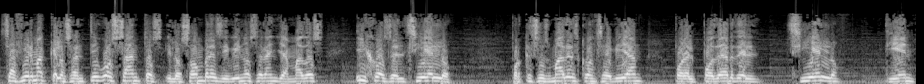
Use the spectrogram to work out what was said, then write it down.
se afirma que los antiguos santos y los hombres divinos eran llamados hijos del cielo, porque sus madres concebían por el poder del cielo, Tien,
